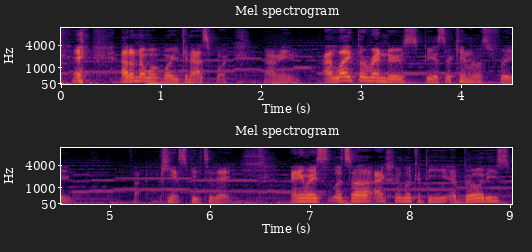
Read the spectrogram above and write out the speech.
like I don't know what more you can ask for. I mean, I like the renders because they're Kindles free. I can't speak today. Anyways, let's uh, actually look at the abilities.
